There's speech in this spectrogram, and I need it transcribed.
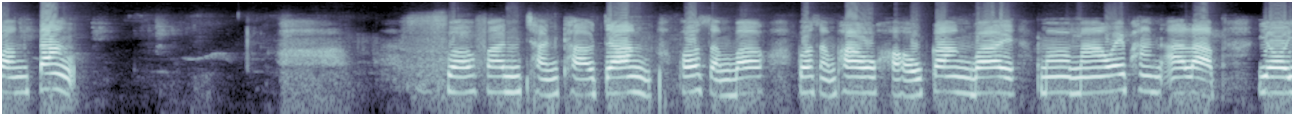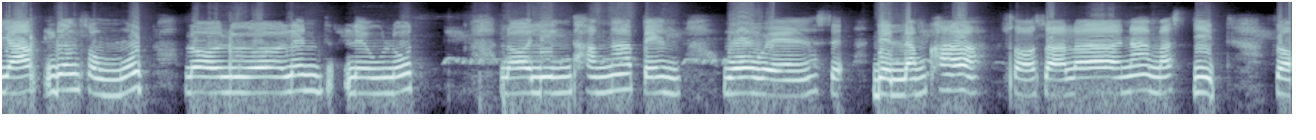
วางตั้งฟอฟันฉันขาวจัง พอสำเบาพอสำเภาเขากลางใบ มอมาไว้พันอาหรับ ยอยักษ์เรื่องสมมุติ รอเรือเล่นเร็วลุด รอลิงทำหน้าเป็นวอแหวนเด่นล้ำค่าสอสาราหน้ามัสยิด สอ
